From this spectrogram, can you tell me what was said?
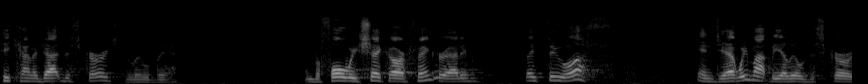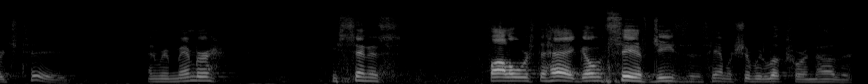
he kind of got discouraged a little bit. And before we shake our finger at him, they threw us in jail. We might be a little discouraged too. And remember, he sent his followers to, hey, go and see if Jesus is him or should we look for another?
